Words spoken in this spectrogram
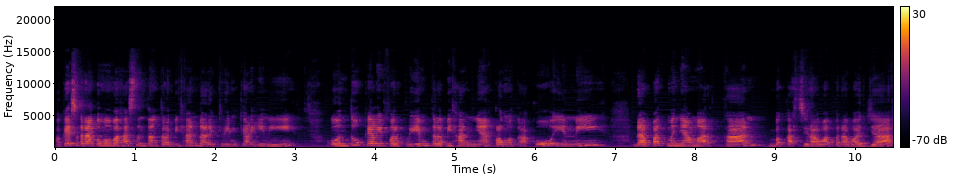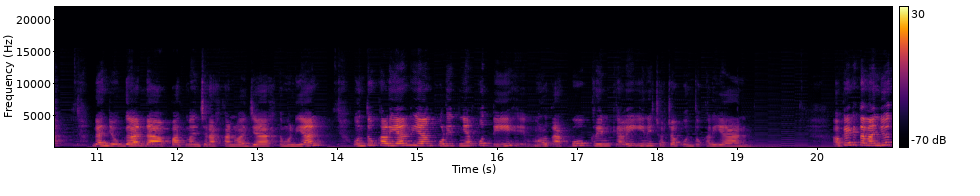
Oke, sekarang aku mau bahas tentang kelebihan dari krim Kelly ini. Untuk For Cream, kelebihannya kalau menurut aku ini dapat menyamarkan bekas jerawat pada wajah dan juga dapat mencerahkan wajah. Kemudian untuk kalian yang kulitnya putih, menurut aku krim Kelly ini cocok untuk kalian. Oke, kita lanjut.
